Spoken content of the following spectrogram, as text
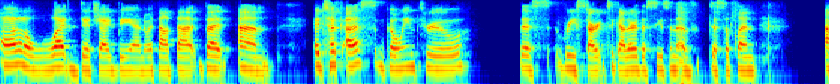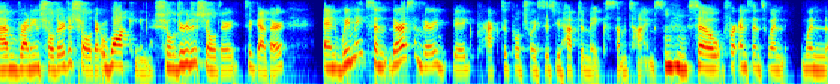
I don't know what ditch I'd be in without that. But um, it took us going through this restart together, this season of discipline, um, running shoulder to shoulder, walking shoulder to shoulder together and we made some there are some very big practical choices you have to make sometimes mm-hmm. so for instance when when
